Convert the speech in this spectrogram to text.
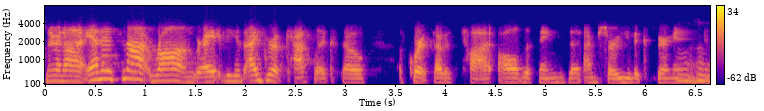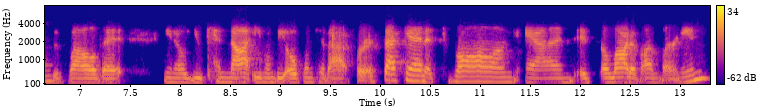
they're not. And it's not wrong right? Because i grew up catholic so of course i was taught all the things that i'm sure you've experienced mm-hmm. as well that you know you cannot even be open to that for a second. It's wrong and it's a lot of unlearning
